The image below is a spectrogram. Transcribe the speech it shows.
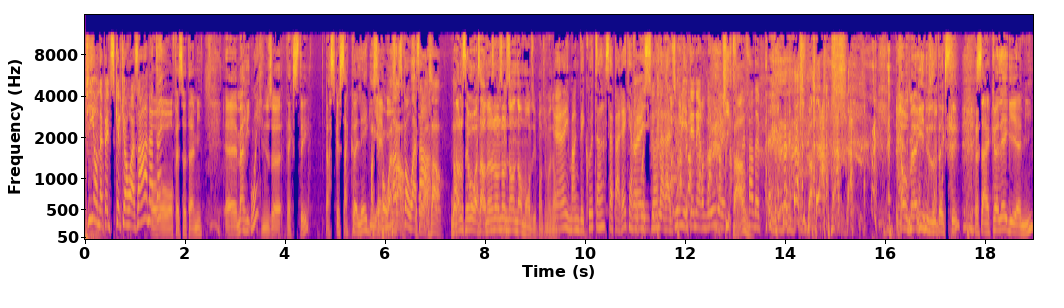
Puis, on appelle-tu quelqu'un au hasard, matin? Oh, on fait ça, Tammy. Euh, Marie, Oui. qui nous a texté parce que sa collègue Ah, c'est amie... pas au hasard. c'est pas au hasard. Non, non, c'est pas au hasard. Non, non, non, non, non, mon Dieu, mon Dieu, mon Dieu. Hein, il manque d'écoute, hein? Ça paraît qu'il fait Ouais, pas souvent de la radio. Il était nerveux. Qui parle? Qui parle? Donc, Marie nous a texté. Sa collègue et amie,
